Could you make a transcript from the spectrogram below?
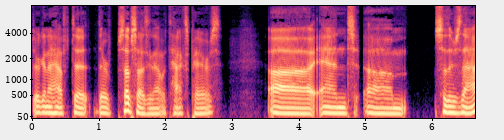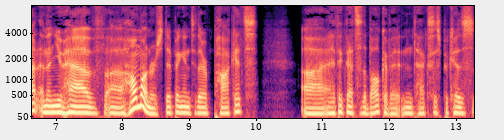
they're going to have to they're subsidizing that with taxpayers, uh, and um, so there's that, and then you have uh, homeowners dipping into their pockets, uh, and I think that's the bulk of it in Texas because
